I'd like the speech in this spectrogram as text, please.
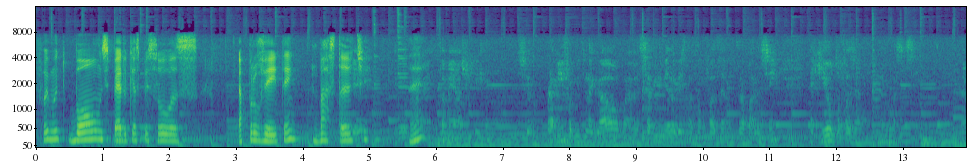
Foi muito bom. Espero que as pessoas aproveitem bastante. Ok, ok. né? Também, também acho que para mim foi muito legal. Essa é a primeira vez que nós estamos fazendo um trabalho assim. É que eu estou fazendo um negócio assim, né,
